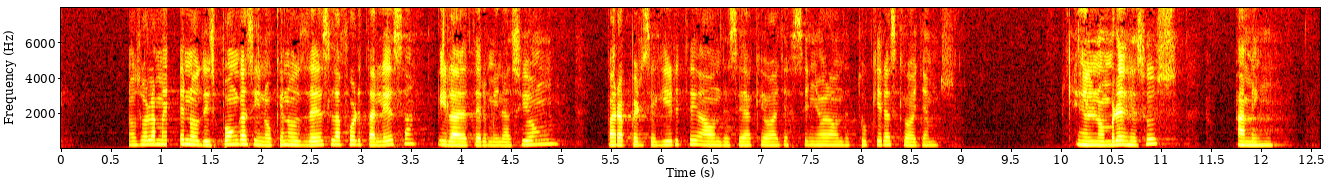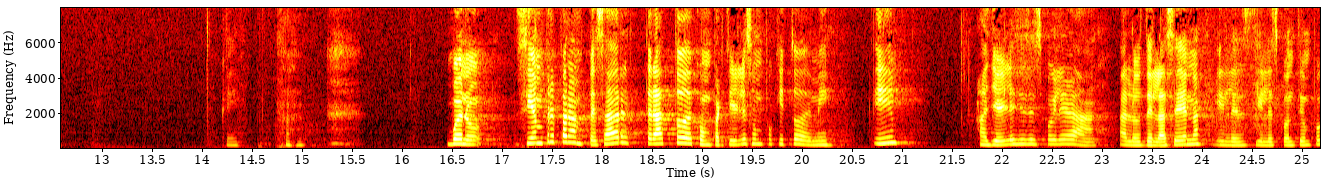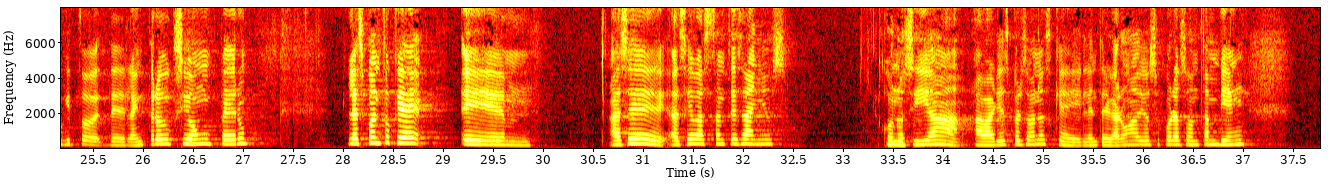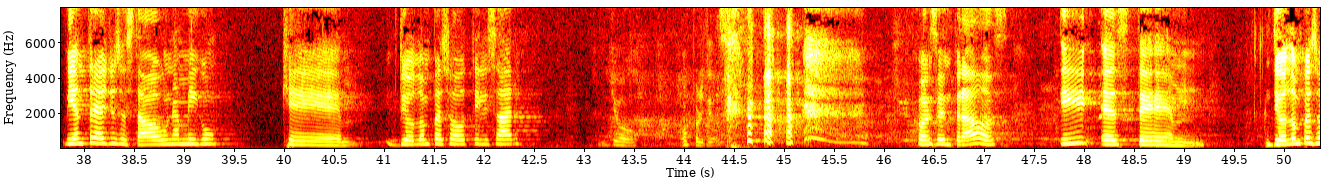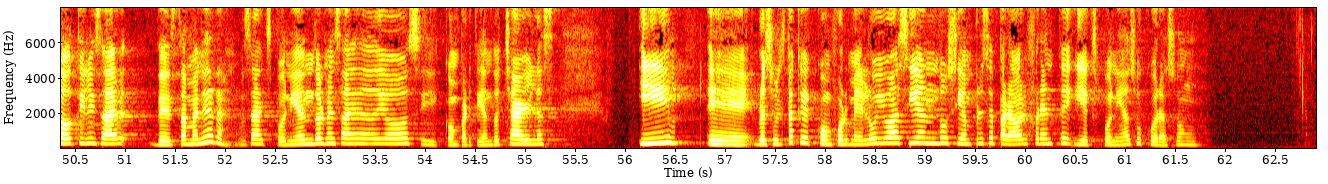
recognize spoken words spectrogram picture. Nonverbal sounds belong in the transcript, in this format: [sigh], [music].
no solamente nos dispongas, sino que nos des la fortaleza y la determinación para perseguirte a donde sea que vayas, Señor, a donde tú quieras que vayamos. En el nombre de Jesús, amén. Okay. [laughs] bueno, siempre para empezar trato de compartirles un poquito de mí. Y ayer les hice spoiler a, a los de la cena y les, y les conté un poquito de, de la introducción, pero... Les cuento que eh, hace, hace bastantes años conocí a, a, varias personas que le entregaron a Dios su corazón también, y entre ellos estaba un amigo que Dios lo empezó a utilizar, yo, oh por Dios, [laughs] concentrados, y este, Dios lo empezó a utilizar de esta manera, o sea, exponiendo el mensaje de Dios y compartiendo charlas, y eh, resulta que conforme lo iba haciendo, siempre se paraba al frente y exponía su corazón.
